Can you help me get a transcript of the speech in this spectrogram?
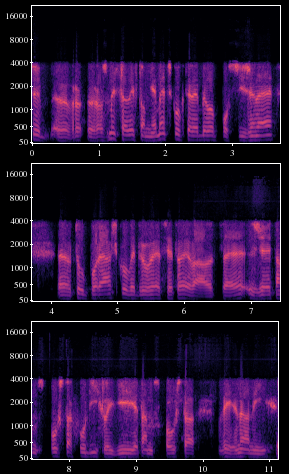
si eh, rozmysleli v tom Německu, které bylo postižené eh, tou porážkou ve druhé světové válce, že je tam spousta chudých lidí, je tam spousta vyhnaných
